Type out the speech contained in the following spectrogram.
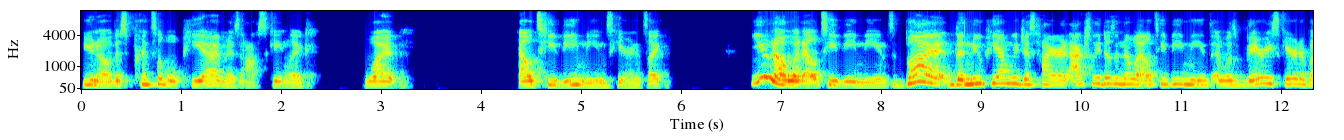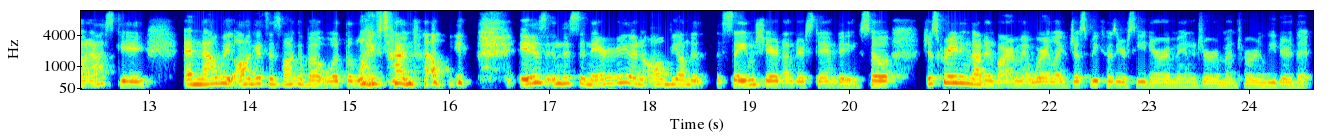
you know, this principal PM is asking like what LTV means here. And it's like, you know what LTV means, but the new PM we just hired actually doesn't know what LTV means and was very scared about asking. And now we all get to talk about what the lifetime value is in this scenario and all be on the same shared understanding. So just creating that environment where like, just because you're senior, a manager, a mentor, or leader that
